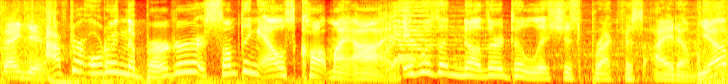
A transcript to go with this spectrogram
Thank you. After ordering the burger, something else caught my eye. It was another delicious breakfast item. Yep,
